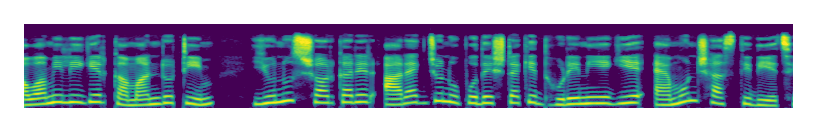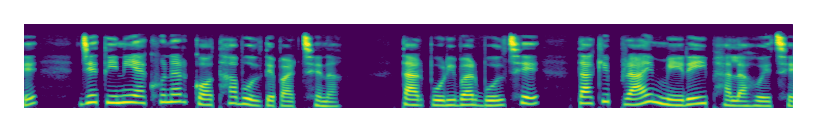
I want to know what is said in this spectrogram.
আওয়ামী লীগের কমান্ডো টিম ইউনুস সরকারের আর একজন উপদেষ্টাকে ধরে নিয়ে গিয়ে এমন শাস্তি দিয়েছে যে তিনি এখন আর কথা বলতে পারছে না। তার পরিবার বলছে, তাকে প্রায় মেরেই ফেলা হয়েছে।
